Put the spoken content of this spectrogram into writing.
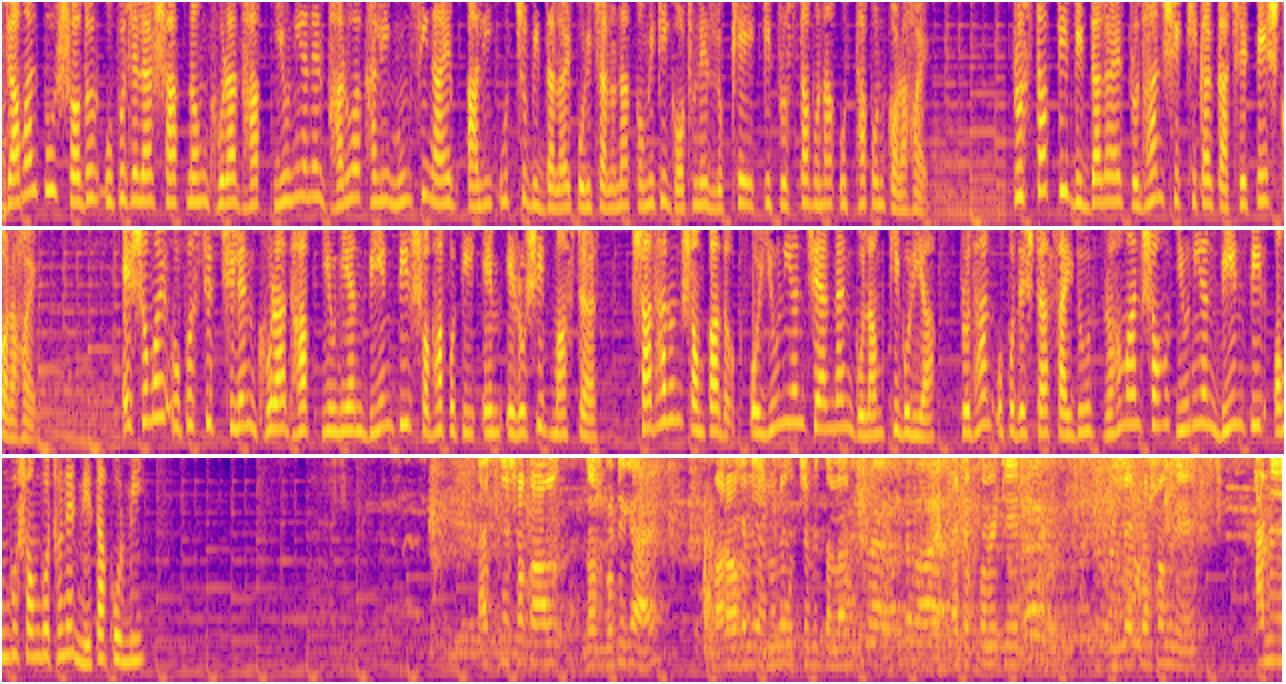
জামালপুর সদর উপজেলার সাত নং ঘোড়াধাপ ইউনিয়নের ভারুয়াখালী মুন্সি নায়েব আলী উচ্চ বিদ্যালয় পরিচালনা কমিটি গঠনের লক্ষ্যে একটি প্রস্তাবনা উত্থাপন করা হয়। প্রস্তাবটি বিদ্যালয়ের প্রধান শিক্ষিকার কাছে পেশ করা হয়। এ সময় উপস্থিত ছিলেন ঘোড়াধাপ ইউনিয়ন বিএনপির সভাপতি এম এ রশিদ মাস্টার, সাধারণ সম্পাদক ও ইউনিয়ন চেয়ারম্যান গোলাম কিবরিয়া, প্রধান উপদেষ্টা সাইদুর রহমান সহ ইউনিয়ন বিএনপির অঙ্গ সংগঠনের নেতাকর্মী আজকে সকাল দশ ঘটিকায় বারোয়াখালী আমিনা উচ্চ বিদ্যালয় অ্যাটক কমিটির বিষয় প্রসঙ্গে আমি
